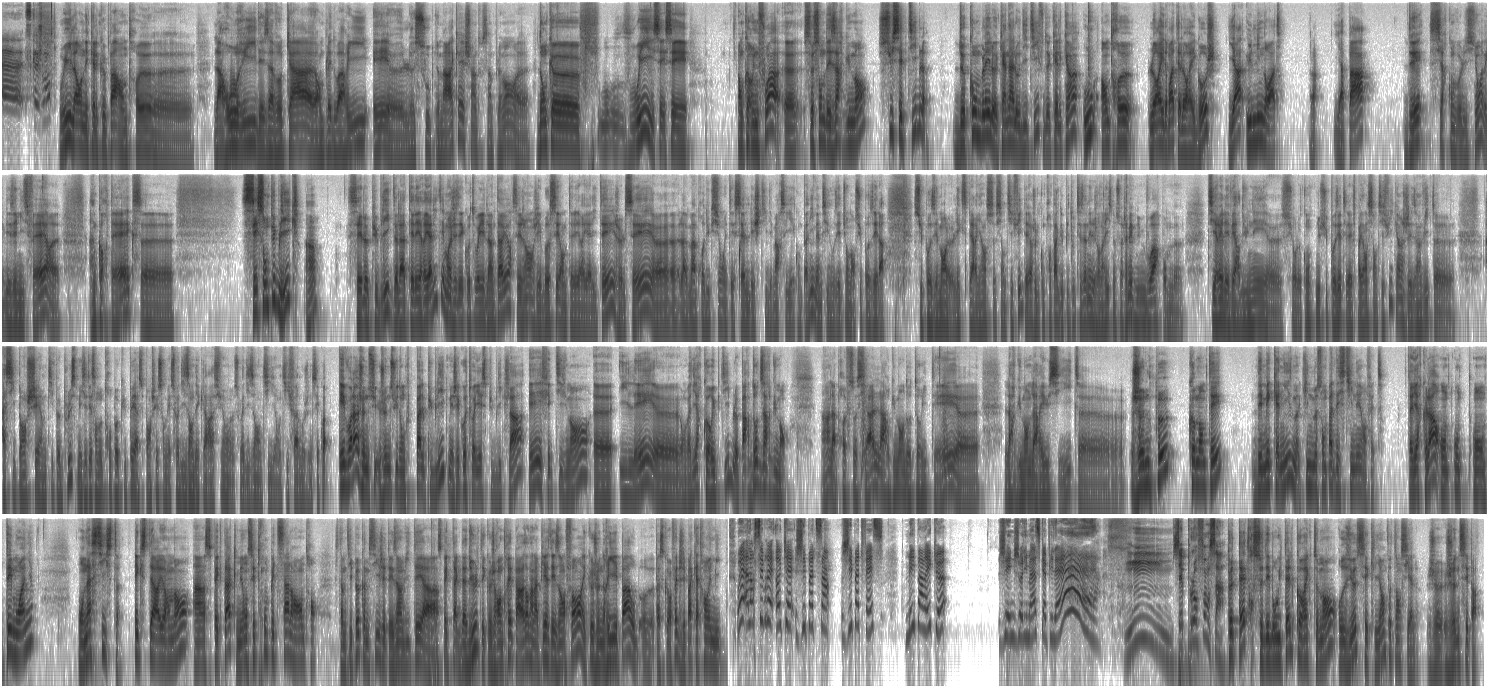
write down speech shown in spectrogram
euh, ce que je montre... Oui, là on est quelque part entre... Euh la rouerie des avocats euh, en plaidoirie et euh, le souk de Marrakech, hein, tout simplement. Euh. Donc, oui, c'est... Encore une fois, ce sont des arguments susceptibles de combler le canal auditif de quelqu'un où, entre l'oreille droite et l'oreille gauche, il y a une ligne droite. Il n'y a pas des circonvolutions avec des hémisphères, un cortex c'est son public, hein c'est le public de la télé-réalité. Moi, je les ai côtoyés de l'intérieur, ces gens. J'ai bossé en télé-réalité, je le sais. Euh, ma production était celle des Ch'tis, des Marseillais et compagnie, même si nous étions dans là, supposément l'expérience scientifique. D'ailleurs, je ne comprends pas que depuis toutes ces années, les journalistes ne soient jamais venus me voir pour me tirer les verres du nez euh, sur le contenu supposé de ces expériences scientifiques. Hein. Je les invite... Euh, à s'y pencher un petit peu plus, mais ils étaient sans doute trop occupés à se pencher sur mes soi-disant déclarations, euh, soi-disant anti-femmes anti ou je ne sais quoi. Et voilà, je ne suis, je ne suis donc pas le public, mais j'ai côtoyé ce public-là, et effectivement, euh, il est, euh, on va dire, corruptible par d'autres arguments. Hein, la preuve sociale, l'argument d'autorité, l'argument de la réussite. je ne peux commenter des mécanismes qui ne me sont pas destinés, en fait. C'est-à-dire que là, on, témoigne, on assiste extérieurement à un spectacle, mais on s'est trompé de salle en rentrant. C'est un petit peu comme si j'étais invité à un spectacle d'adultes et que je rentrais par hasard dans la pièce des enfants et que je ne riais pas parce qu'en fait, j'ai pas 4 ans et demi. Ouais, alors c'est vrai, ok, j'ai pas de seins, j'ai pas de fesses, mais il paraît que j'ai une jolie masse capillaire. Hmm, c'est profond ça. Peut-être se débrouille-t-elle correctement aux yeux de ses clients potentiels. Je, je ne sais pas.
